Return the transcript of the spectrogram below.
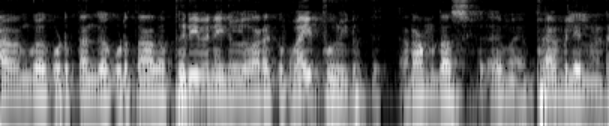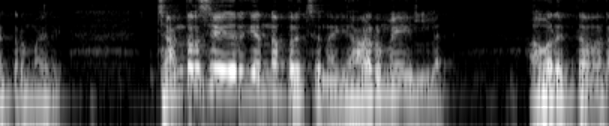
அவங்க கொடுத்தா அங்கே கொடுத்தா அந்த பிரிவினைகள் வரக்கு வாய்ப்புகள் இருக்குது ராமதாஸ் ஃபேமிலியில் நடக்கிற மாதிரி. சந்திரசேகருக்கு என்ன பிரச்சனை? யாருமே இல்லை அவரை தவிர.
